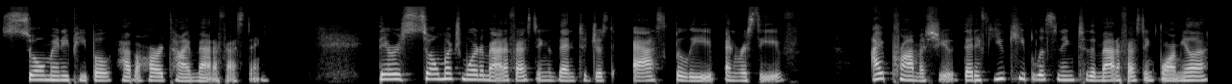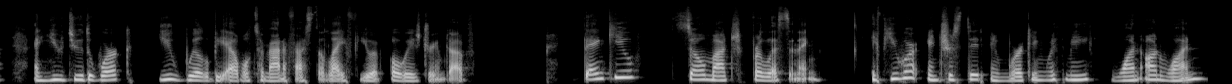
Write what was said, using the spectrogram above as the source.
so many people have a hard time manifesting. There is so much more to manifesting than to just ask, believe, and receive. I promise you that if you keep listening to the manifesting formula and you do the work, you will be able to manifest the life you have always dreamed of. Thank you so much for listening. If you are interested in working with me one on one,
